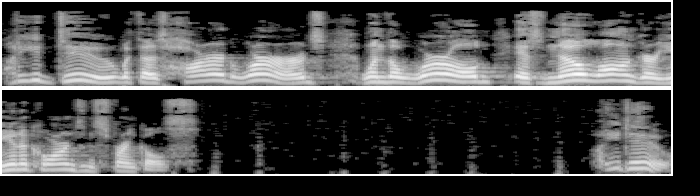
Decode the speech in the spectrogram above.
What do you do with those hard words when the world is no longer unicorns and sprinkles? What do you do?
